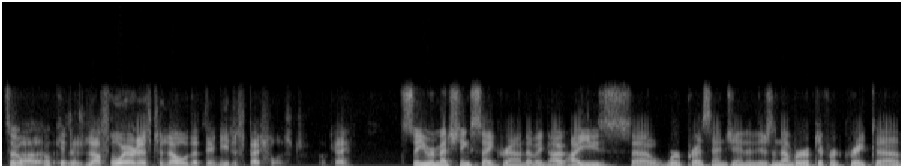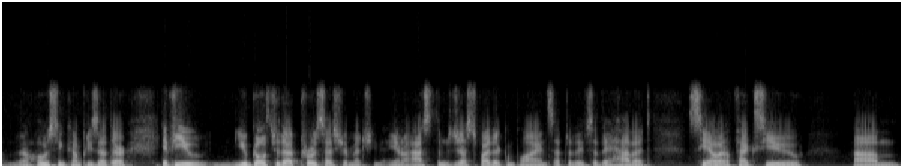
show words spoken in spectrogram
So uh, okay. there's enough awareness to know that they need a specialist. Okay. So you were mentioning SiteGround. I mean, I, I use uh, WordPress engine, and there's a number of different great uh, hosting companies out there. If you you go through that process you're mentioning, you know, ask them to justify their compliance after they've said they have it, see how it affects you. Um,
